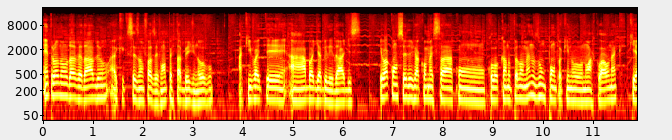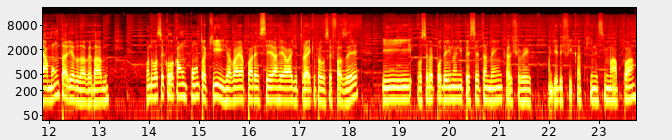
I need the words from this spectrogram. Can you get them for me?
Entrou no WW, aí o que, que vocês vão fazer? Vão apertar B de novo Aqui vai ter a aba de habilidades. Eu aconselho já começar com colocando pelo menos um ponto aqui no, no Arclaw, né? Que é a montaria do WW. Quando você colocar um ponto aqui, já vai aparecer a Real Ed Track para você fazer. E você vai poder ir no NPC também. Cara, deixa eu ver onde ele fica aqui nesse mapa.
